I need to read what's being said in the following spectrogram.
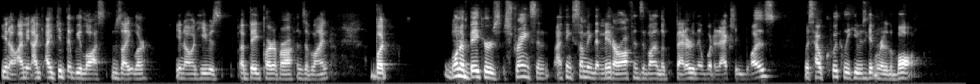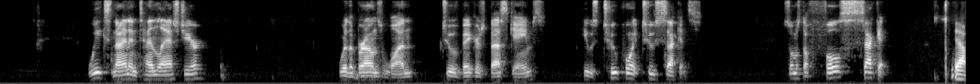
you know, I mean, I, I get that we lost Zeitler, you know, and he was a big part of our offensive line, but one of Baker's strengths, and I think something that made our offensive line look better than what it actually was, was how quickly he was getting rid of the ball. Weeks 9 and 10 last year, where the Browns won two of Baker's best games, he was 2.2 seconds. It's almost a full second, Yeah.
